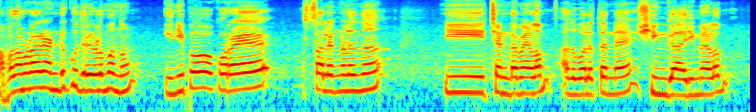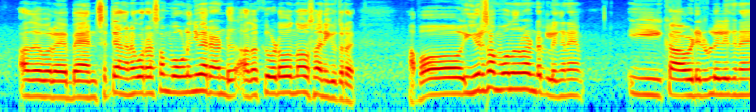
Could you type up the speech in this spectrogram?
അപ്പോൾ നമ്മുടെ രണ്ട് കുതിരകളും വന്നു. ഇനിയിപ്പോൾ കുറേ സ്ഥലങ്ങളിൽ നിന്ന് ഈ ചെണ്ടമേളം അതുപോലെ തന്നെ ശിങ്കാരിമേളം അതേപോലെ ബാൻസെറ്റ് അങ്ങനെ കുറേ സംഭവങ്ങൾ ഇനി വരാണ്ട് അതൊക്കെ ഇവിടെ വന്ന് അവസാനിക്കുത്രേ അപ്പോൾ ഈ ഒരു സംഭവം നിങ്ങൾ കണ്ടിട്ടില്ല? ഇങ്ങനെ ഈ കാവടിയുടെ ഉള്ളിൽ ഇങ്ങനെ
